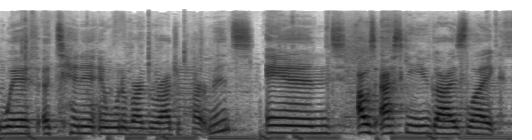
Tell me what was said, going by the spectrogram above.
with a tenant in one of our garage apartments. And I was asking you guys like,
